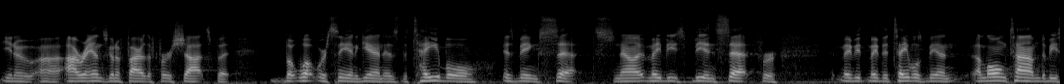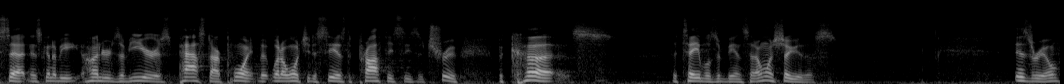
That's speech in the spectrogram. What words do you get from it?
you know, uh, Iran's going to fire the first shots, but, but what we're seeing again is the table is being set. Now it may be being set for maybe, maybe the table's been a long time to be set, and it's going to be hundreds of years past our point. But what I want you to see is the prophecies are true because the tables are being set. I want to show you this. Israel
